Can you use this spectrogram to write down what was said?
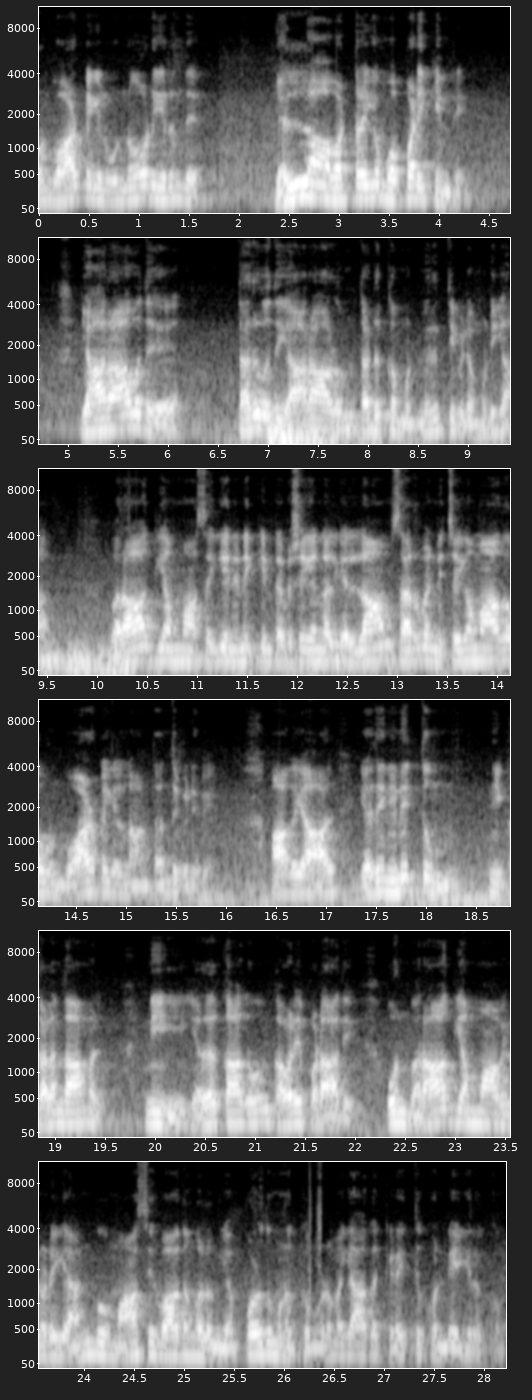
உன் வாழ்க்கையில் உன்னோடு இருந்து எல்லாவற்றையும் ஒப்படைக்கின்றேன். யாராவது தருவது யாராலும் தடுக்க மு நிறுத்திவிட முடியாது. வராகி அம்மா செய்ய நினைக்கின்ற விஷயங்கள் எல்லாம் சர்வ நிச்சயமாக உன் வாழ்க்கையில் நான் தந்து விடுவேன். ஆகையால் எதை நினைத்தும் நீ கலங்காமல் நீ எதற்காகவும் கவலைப்படாதே. உன் வராகி அம்மாவினுடைய அன்பும் ஆசிர்வாதங்களும் எப்பொழுதும் உனக்கு முழுமையாக கிடைத்து கொண்டே இருக்கும்.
